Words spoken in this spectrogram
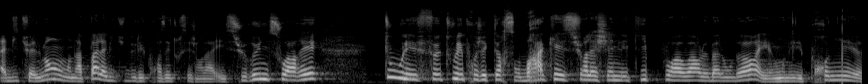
habituellement, on n'a pas l'habitude de les croiser, tous ces gens-là. Et sur une soirée, tous les feux, tous les projecteurs sont braqués sur la chaîne L'équipe pour avoir le ballon d'or et on est les premiers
